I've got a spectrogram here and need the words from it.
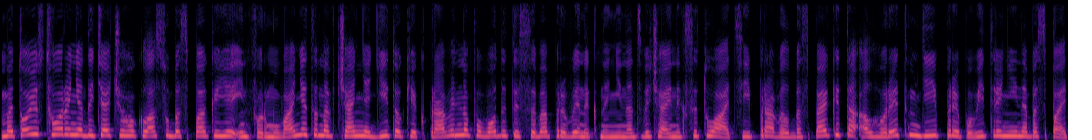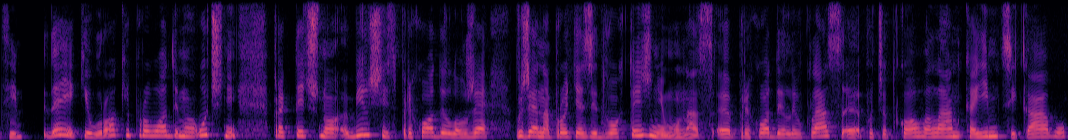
Метою створення дитячого класу безпеки є інформування та навчання діток, як правильно поводити себе при виникненні надзвичайних ситуацій, правил безпеки та алгоритм дій при повітряній небезпеці. Деякі уроки проводимо. Учні практично більшість приходило вже вже на протязі двох тижнів. У нас е, приходили в клас е, початкова ланка, їм цікаво,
